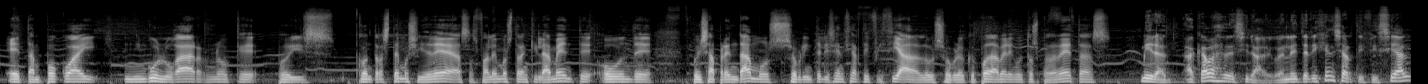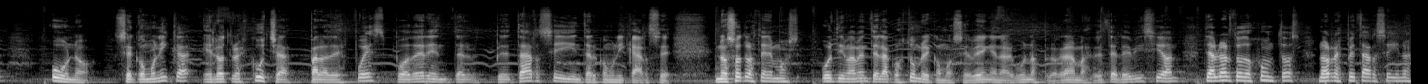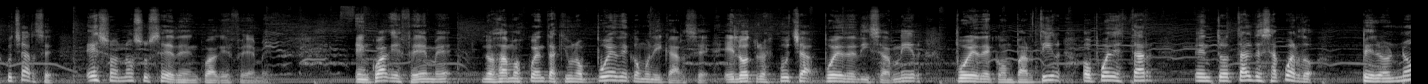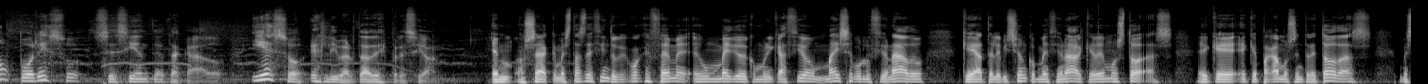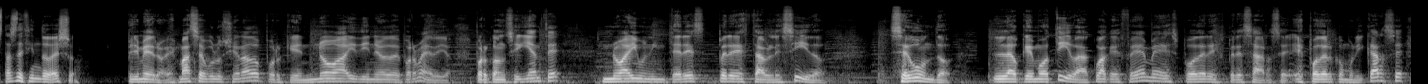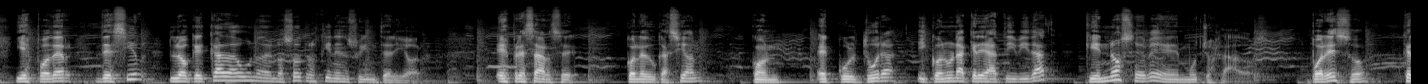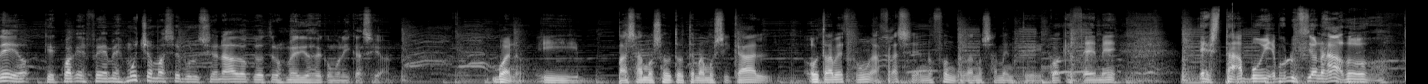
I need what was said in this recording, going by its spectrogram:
e tampouco hai ningún lugar no que pois contrastemos ideas, as falemos tranquilamente ou onde pois aprendamos sobre inteligencia artificial ou sobre o que pode haber en outros planetas. Mira, acabas de decir algo. En la inteligencia artificial, uno se comunica, el otro escucha para después poder interpretarse e intercomunicarse. Nosotros tenemos últimamente la costumbre, como se ven en algunos programas de televisión, de hablar todos juntos, no respetarse y no escucharse. Eso no sucede en Quag FM. En Quag FM nos damos cuenta que uno puede comunicarse, el otro escucha, puede discernir, puede compartir o puede estar en total desacuerdo, pero no por eso se siente atacado. Y eso es libertad de expresión. Em, o sea, que me estás dicindo que Quack FM é un medio de comunicación máis evolucionado que a televisión convencional que vemos todas e que, e que pagamos entre todas. Me estás dicindo eso? Primero, es más evolucionado porque no hay dinero de por medio. Por consiguiente, no hay un interés preestablecido. Segundo, lo que motiva a Quack FM es poder expresarse, es poder comunicarse y es poder decir lo que cada uno de nosotros tiene en su interior. Expresarse con educación, con eh, cultura y con una creatividad que no se ve en muchos lados. Por eso creo que Quack FM es mucho más evolucionado que otros medios de comunicación. Bueno, e pasamos a outro tema musical outra vez con unha frase no fondo da nosa FM está moi evolucionado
